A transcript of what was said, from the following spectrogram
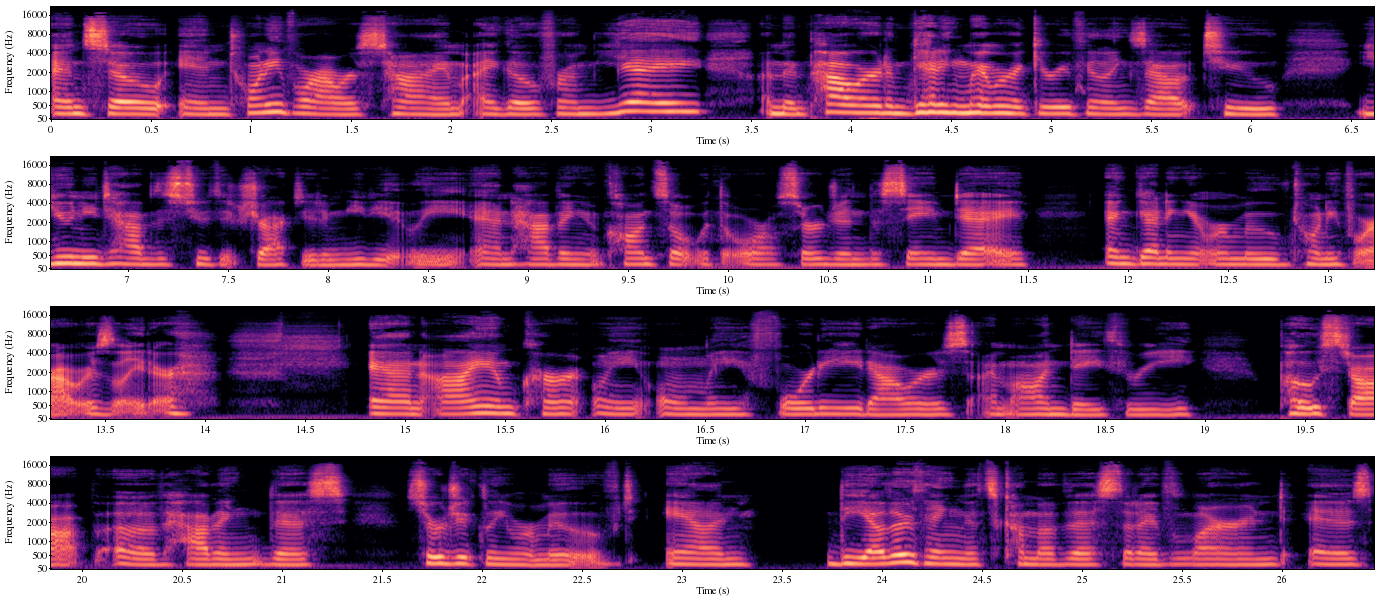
And so in 24 hours' time, I go from, yay, I'm empowered, I'm getting my mercury fillings out, to you need to have this tooth extracted immediately and having a consult with the oral surgeon the same day and getting it removed 24 hours later. And I am currently only 48 hours, I'm on day three post op of having this surgically removed. And the other thing that's come of this that I've learned is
